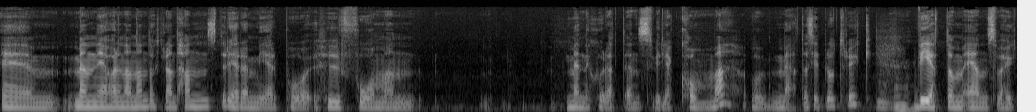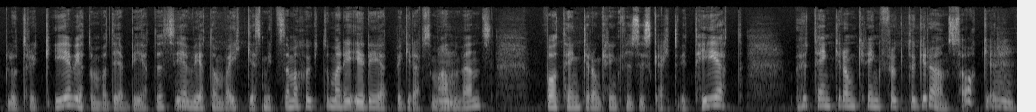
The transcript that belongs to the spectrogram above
Ehm, Men jag har en annan doktorand, han studerar mer på hur får man människor att ens vilja komma och mäta sitt blodtryck? Mm. Vet de ens vad högt blodtryck är? Vet de vad diabetes är? Mm. Vet de vad icke smittsamma sjukdomar är? Är det ett begrepp som Mm. används? Vad tänker de kring fysisk aktivitet? Hur tänker de kring frukt och grönsaker? Mm.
